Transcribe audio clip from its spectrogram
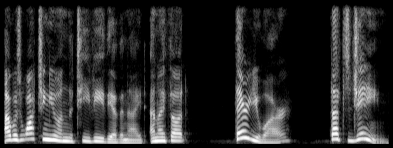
I was watching you on the TV the other night and I thought, there you are. That's Jane.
